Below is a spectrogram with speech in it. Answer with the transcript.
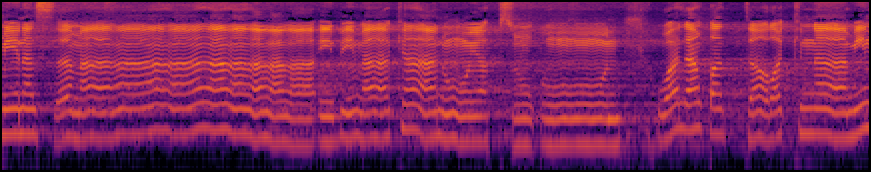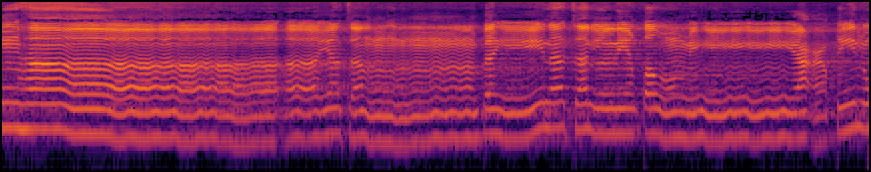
من السماء بما كانوا يفسقون. ولقد تركنا منها آية بينة لقوم يعقلون.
